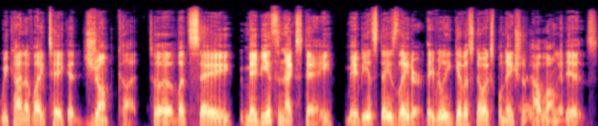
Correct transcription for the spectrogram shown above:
we kind of like take a jump cut to, let's say, maybe it's the next day, maybe it's days later. They really give us no explanation of how long it is.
